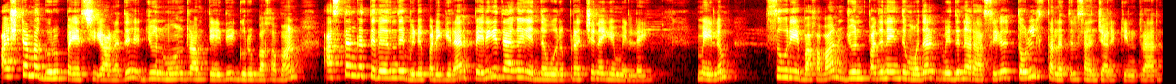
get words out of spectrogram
அஷ்டம குரு பயிற்சியானது ஜூன் மூன்றாம் தேதி குரு பகவான் அஸ்தங்கத்திலிருந்து விடுபடுகிறார். பெரியதாக எந்த ஒரு பிரச்சனையும் இல்லை. மேலும் சூரிய பகவான் ஜூன் பதினைந்து முதல் மிதுன ராசியில் தொழில் ஸ்தலத்தில் சஞ்சரிக்கின்றார்.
